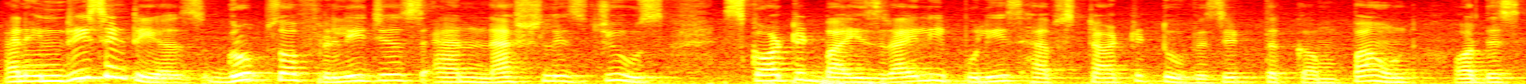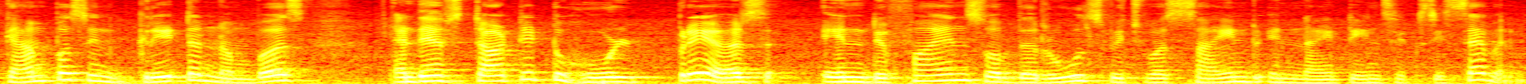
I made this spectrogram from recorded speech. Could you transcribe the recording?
And in recent years, groups of religious and nationalist Jews escorted by Israeli police have started to visit the compound or this campus in greater numbers and they have started to hold prayers in defiance of the rules which was signed in 1967.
